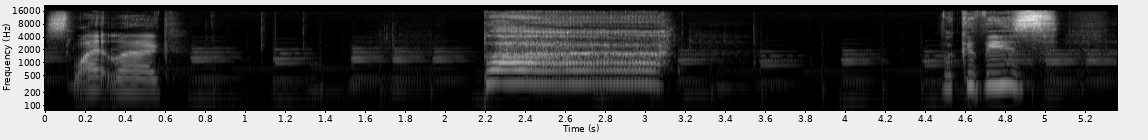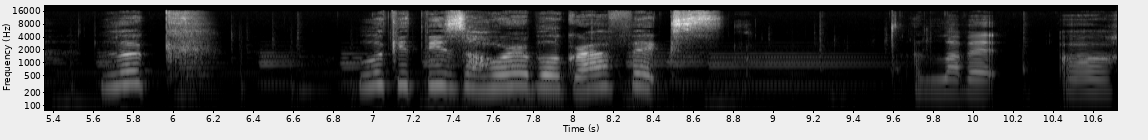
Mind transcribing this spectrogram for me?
Slight lag. Bah! Look at these. Look. Look at these horrible graphics. I love it. Ugh.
